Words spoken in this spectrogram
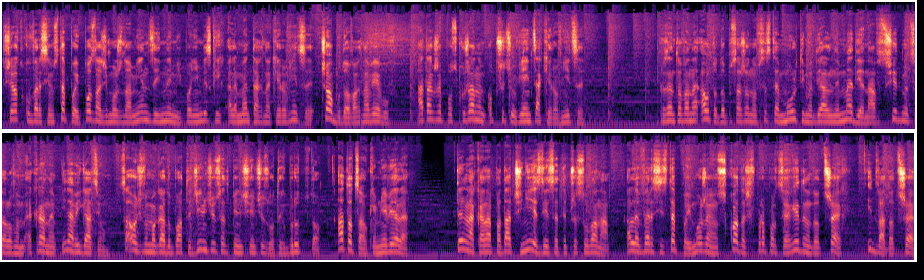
W środku wersję Stepway poznać można m.in. po niebieskich elementach na kierownicy czy obudowach nawiewów, a także po skórzanym obszyciu wieńca kierownicy. Prezentowane auto doposażono w system multimedialny MediaNav z 7-calowym ekranem i nawigacją. Całość wymaga dopłaty 950 zł brutto, a to całkiem niewiele. Tylna kanapa Daci nie jest niestety przesuwana, ale w wersji Stepway można ją składać w proporcjach 1 do 3 i 2 do 3.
